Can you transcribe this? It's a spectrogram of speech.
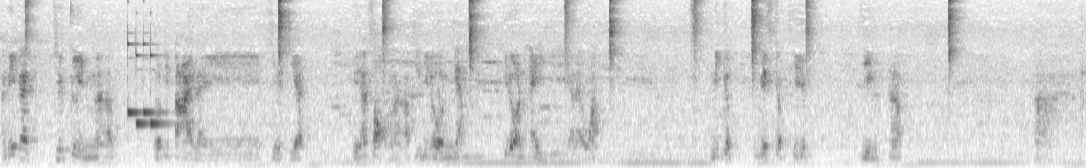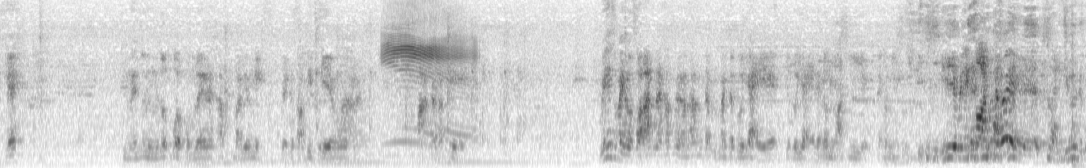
อันนี้ก็ชื่อกลินนะครับ ตัวที่ตายในคีเนเชียสซีซั่นสองนะครับ ที่โดนแกมที่โดนไออะไรวะมิกกับมิสกับทิฟยิงนะครับ อ่าโอเคถึงนั้นตัวหนึ่งตัวโปวดผมเลยนะครับ บาริโอนิกเป็นกระสอบที่เท่มากนะปากกระเทศ ไม่ใช่สไปโนซอรัสนะครับสไปโนซอรัสมันจะมันจะตัวใหญ่จะตัวใหญ่แล้วก็มีขี้แล้วก็มีขี้ไม่ได้งอนเลยเหมือนยูดู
